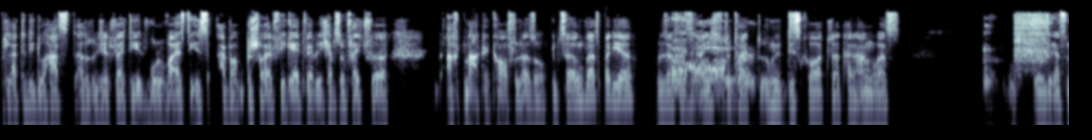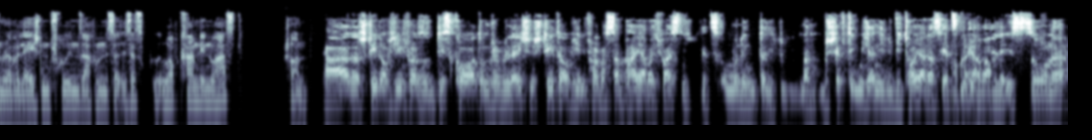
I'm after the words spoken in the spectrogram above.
Platte, die du hast? Also die vielleicht, die, wo du weißt, die ist einfach bescheuert viel Geld wert. Ich habe sie vielleicht für acht Mark gekauft oder so. Gibt's da irgendwas bei dir, wo du sagst, das ist eigentlich total irgendeine Discord oder keine Ahnung was? Oder diese ganzen Revelation, frühen Sachen. Ist das, ist das überhaupt Kram, den du hast? Schon. Ja, da steht auf jeden Fall so Discord und Revelation steht da auf jeden Fall was dabei, aber ich weiß nicht jetzt unbedingt, ich beschäftige mich eigentlich, wie teuer das jetzt okay. mittlerweile ist, so, ne?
